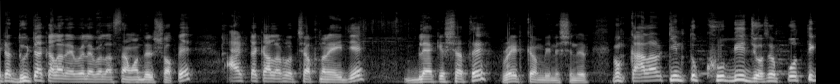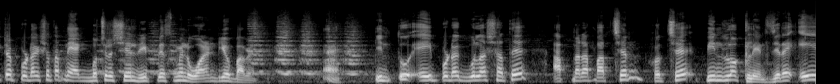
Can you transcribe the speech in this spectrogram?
এটা দুইটা কালার অ্যাভেলেবেল আছে আমাদের শপে আরেকটা কালার হচ্ছে আপনার এই যে ব্ল্যাকের সাথে রেড কম্বিনেশনের এবং কালার কিন্তু খুবই জোস প্রত্যেকটা প্রোডাক্টের সাথে আপনি এক বছরের সেল রিপ্লেসমেন্ট ওয়ারেন্টিও পাবেন। হ্যাঁ কিন্তু এই প্রোডাক্টগুলোর সাথে আপনারা পাচ্ছেন হচ্ছে পিনলক লেন্স যেটা এই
